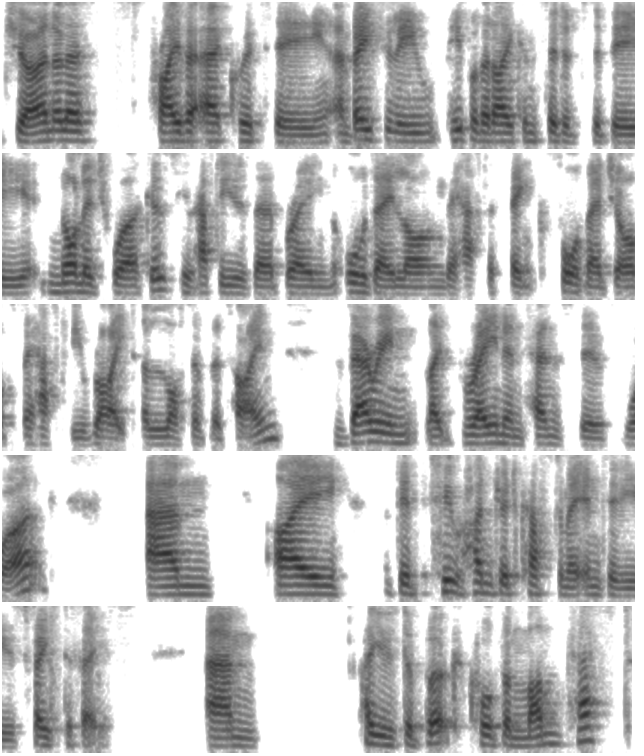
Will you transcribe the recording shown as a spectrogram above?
journalists, private equity, and basically people that I considered to be knowledge workers who have to use their brain all day long. They have to think for their jobs. They have to be right a lot of the time. Very like brain intensive work. Um, I did 200 customer interviews face to face. I used a book called The Mum Test.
